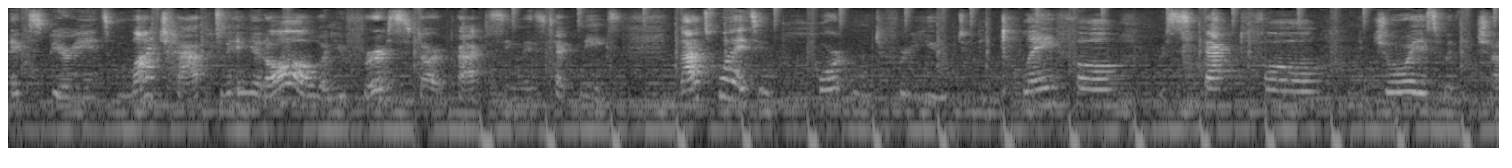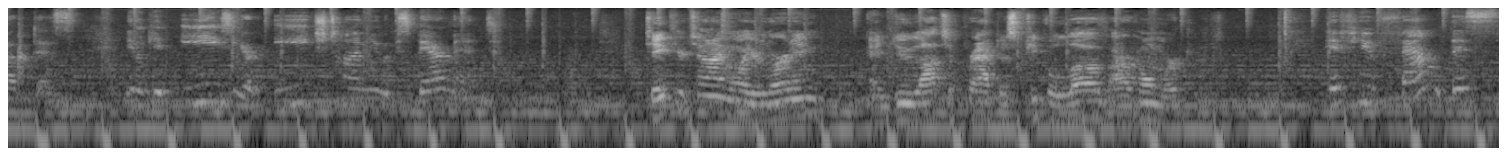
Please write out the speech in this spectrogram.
experience much happening at all when you first start practicing these techniques. That's why it's important for you to be playful, respectful, and joyous with each other. It'll get easier each time you experiment. Take your time while you're learning and do lots of practice. People love our homework. If you found this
